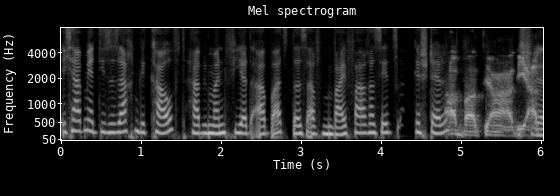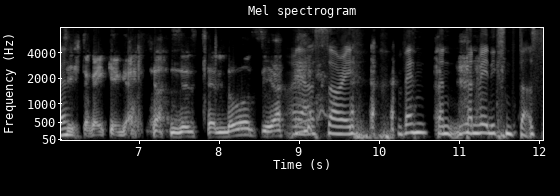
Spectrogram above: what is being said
ich habe mir diese Sachen gekauft, habe mein Fiat Abarth das auf den Beifahrersitz gestellt. Aber ja, die Ich, hat sich dreckig. Was ist denn los hier? Ah Ja, sorry. Wenn, dann, dann wenigstens das.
